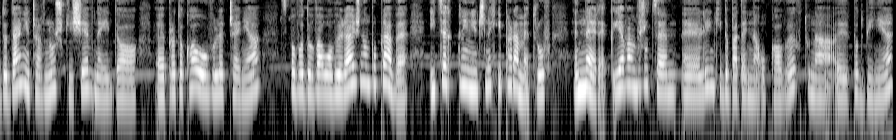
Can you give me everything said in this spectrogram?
dodanie czarnuszki siewnej do protokołów leczenia spowodowało wyraźną poprawę i cech klinicznych i parametrów nerek. Ja Wam wrzucę e, linki do badań naukowych tu na e, podbinie,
